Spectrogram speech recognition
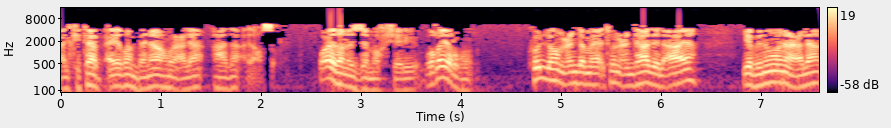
الكتاب أيضا بناه على هذا الأصل وأيضا الزمخشري وغيرهم. كلهم عندما يأتون عند هذه الآية يبنون على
